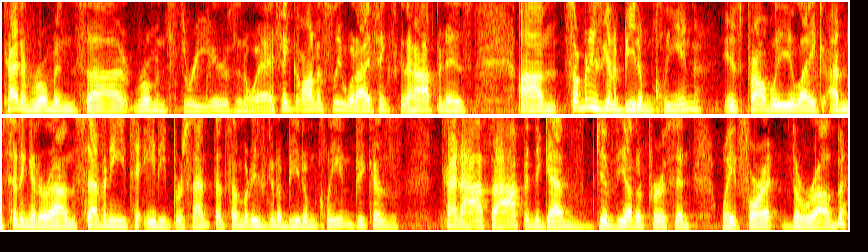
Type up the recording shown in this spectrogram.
kind of Romans uh, Romans three years in a way. I think honestly, what I think is going to happen is um, somebody's going to beat him clean. Is probably like I'm sitting at around seventy to eighty percent that somebody's going to beat him clean because kind of has to happen to give give the other person wait for it the rub.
